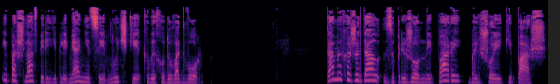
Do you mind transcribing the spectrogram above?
и пошла впереди племянницы и внучки к выходу во двор. Там их ожидал запряженный парой большой экипаж.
